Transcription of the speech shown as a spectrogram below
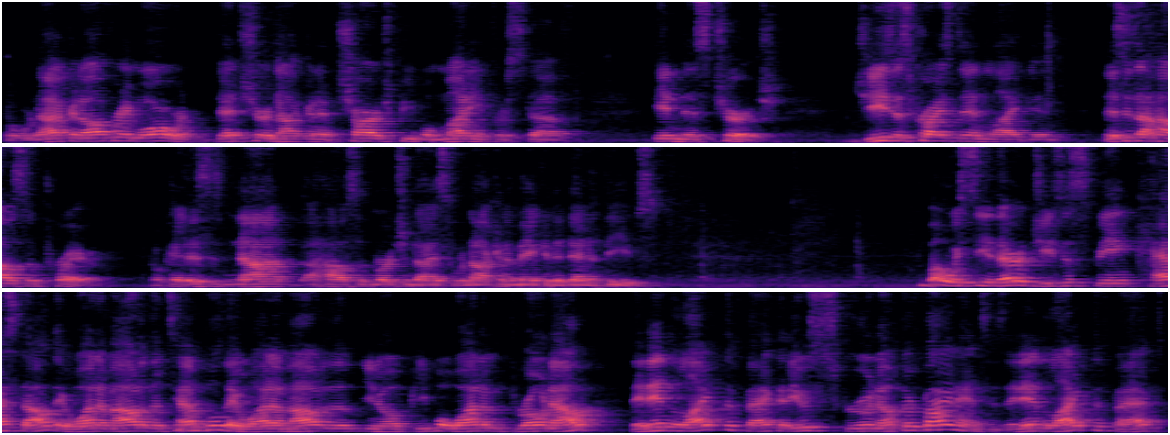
but we're not going to offer anymore. We're dead sure not going to charge people money for stuff in this church. Jesus Christ didn't like it. This is a house of prayer. Okay, this is not a house of merchandise. We're not going to make it a den of thieves. But we see there Jesus being cast out. They want him out of the temple. They want him out of the, you know, people want him thrown out. They didn't like the fact that he was screwing up their finances. They didn't like the fact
